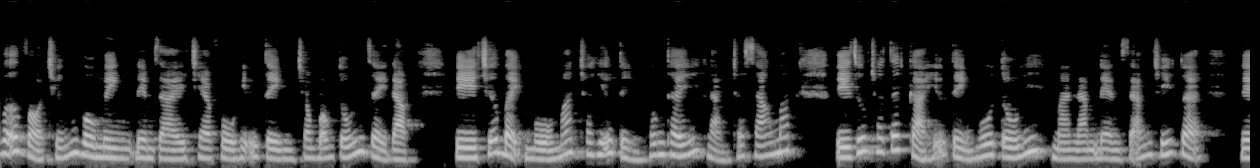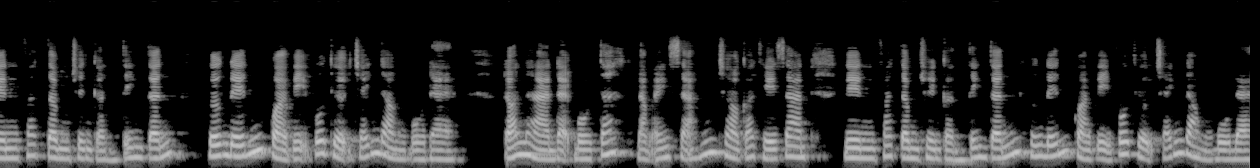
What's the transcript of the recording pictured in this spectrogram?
vỡ vỏ trứng vô minh đêm dài che phủ hữu tình trong bóng tối dày đặc, vì chữa bệnh mù mắt cho hữu tình không thấy làm cho sáng mắt, vì giúp cho tất cả hữu tình vô tối mà làm đèn sáng trí tuệ, nên phát tâm chuyên cần tinh tấn, hướng đến quả vị vô thượng chánh đẳng Bồ Đề. Đó là Đại Bồ Tát làm ánh sáng cho các thế gian, nên phát tâm chuyên cần tinh tấn, hướng đến quả vị vô thượng chánh đẳng Bồ Đề.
